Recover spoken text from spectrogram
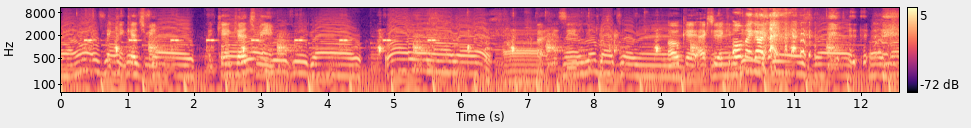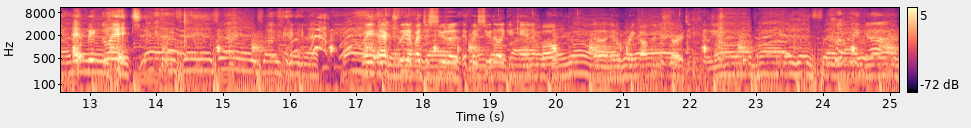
run. It can't catch me. It can't catch me. You see it? Okay, actually I can. Oh my gosh. Epic glitch! Wait, actually, if I just shoot it, if I shoot it like a cannonball, uh, it'll break off into shards and kill you. Oh my god.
